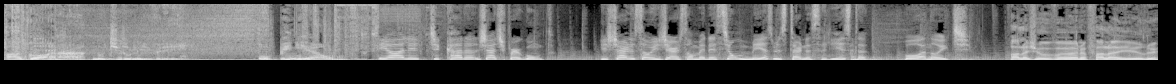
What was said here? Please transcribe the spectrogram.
Agora, no Tiro Livre. Opinião. E olha, de cara, já te pergunto: Richardson e Gerson mereciam mesmo estar nessa lista? Boa noite. Fala Giovana, fala Euler.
